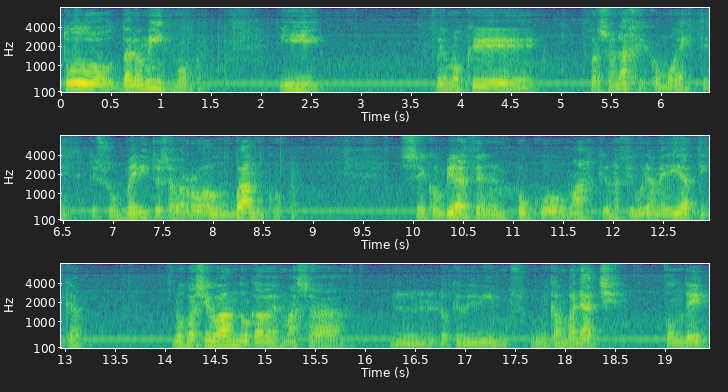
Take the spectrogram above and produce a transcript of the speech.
todo da lo mismo y vemos que personajes como este, que su mérito es haber robado un banco, se convierten en poco más que una figura mediática, nos va llevando cada vez más a lo que vivimos, un cambalache, donde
